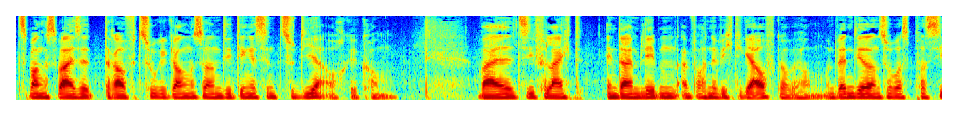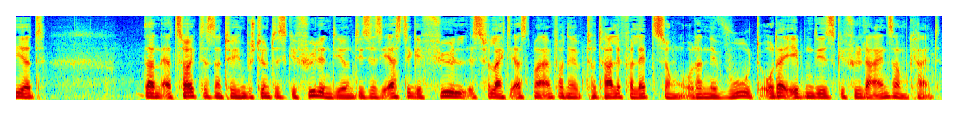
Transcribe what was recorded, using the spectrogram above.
zwangsweise drauf zugegangen, sondern die Dinge sind zu dir auch gekommen, weil sie vielleicht in deinem Leben einfach eine wichtige Aufgabe haben. Und wenn dir dann sowas passiert, dann erzeugt es natürlich ein bestimmtes Gefühl in dir. Und dieses erste Gefühl ist vielleicht erstmal einfach eine totale Verletzung oder eine Wut oder eben dieses Gefühl der Einsamkeit.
